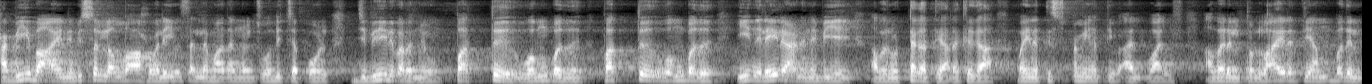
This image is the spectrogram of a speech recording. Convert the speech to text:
ഹബീബായ നബി സല്ലല്ലാഹു അലൈഹി വസ്ലമ തങ്ങൾ ചോദിച്ചപ്പോൾ ജിബ്രീൽ പറഞ്ഞു പത്ത് ഒമ്പത് പത്ത് ഒമ്പത് ഈ നിലയിലാണ് നബിയെ അവർ ഒട്ടകത്തെ അറക്കുക. ബൈനത്തിസ്അമിയത്തി അൽ വാൽഫ് അവരിൽ തൊള്ളായിരത്തി അമ്പതിൽ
